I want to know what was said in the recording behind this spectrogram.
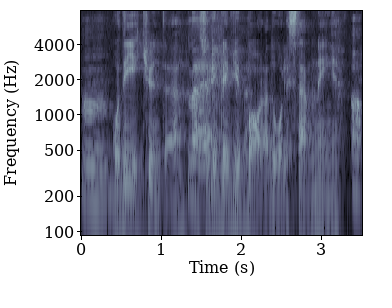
Mm. Och det gick ju inte. Alltså, det blev ju bara dålig stämning. Ja.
